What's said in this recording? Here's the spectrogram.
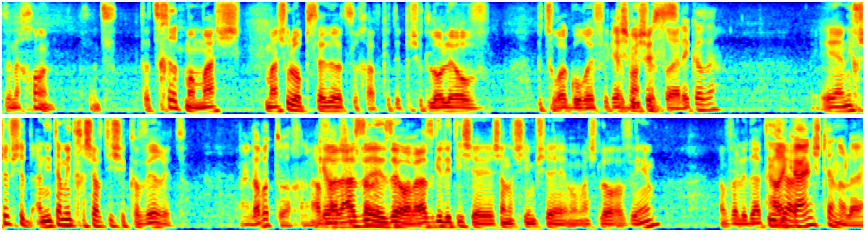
זה נכון. אתה צריך להיות ממש, משהו לא בסדר אצלך, כדי פשוט לא לאהוב בצורה גורפת יש משהו. ישראלי כזה? אה, אני חושב ש... אני תמיד חשבתי שכוורת. אני לא בטוח, אני מכיר אבל אז, שאוהבים זהו. אבל אז גיליתי שיש אנשים שממש לא אוהבים, אבל לדעתי זה... אריק איינשטיין אולי,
